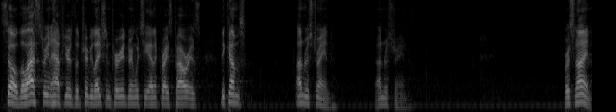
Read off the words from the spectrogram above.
So, the last three and a half years of the tribulation period during which the Antichrist power is, becomes unrestrained. Unrestrained. Verse 9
